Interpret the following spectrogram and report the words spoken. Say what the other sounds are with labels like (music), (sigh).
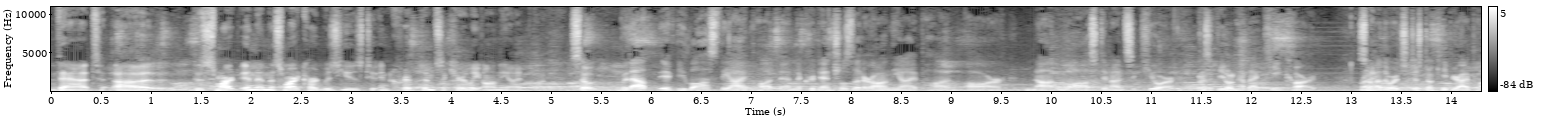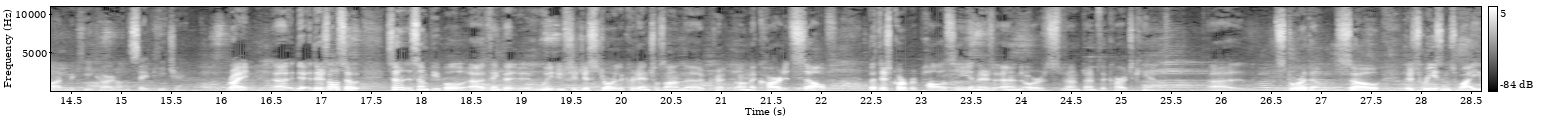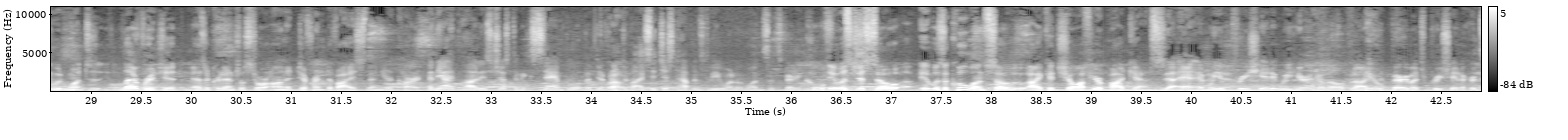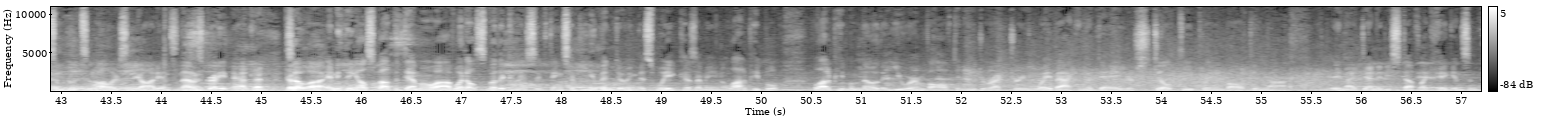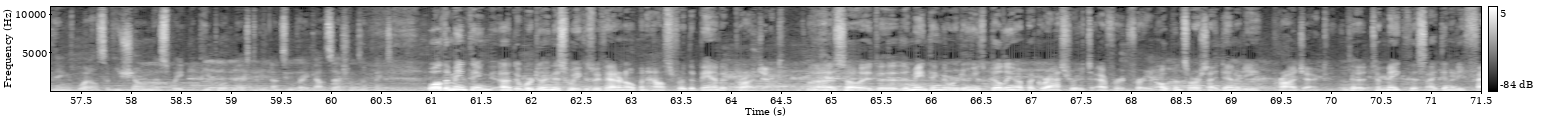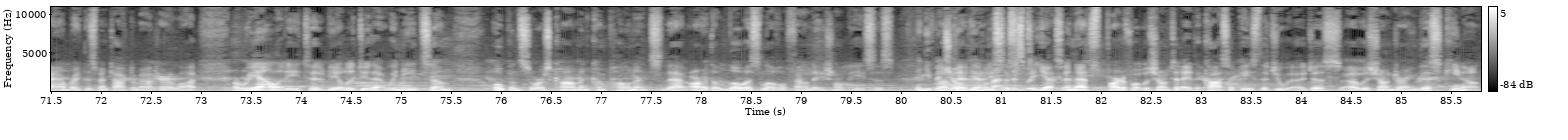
that uh, the smart and then the smart card was used to encrypt them securely on the iPod. So without if you lost the iPod, then the credentials that are on the iPod are not lost and unsecure because if you don't have that key card. So right. in other words, just don't keep your iPod and the key card on the same keychain. Right. Uh, there's also some some people uh, think that we should just store the credentials on the on the card itself, but there's corporate policy and there's and or sometimes the cards can't uh, store them. So there's reasons why you would want to leverage it as a credential store on a different device than your card. And the iPod is just an example of a different right. device. It just happens to be one of the ones that's very cool. It was just so it was a cool one, so I could show off your podcast. Yeah, and, we appreciate it. We here at Novell Open Audio very much appreciate it. Heard some hoots and hollers in the audience, and that was great, man. Good, good. So, uh, anything else about the demo? Uh, what else? What other kinds of things have you been doing this week? Because I mean, a lot of people, a lot of people know that you were involved in eDirectory way back in the day. You're still deeply involved in. Uh, in identity stuff like Higgins and things. What else have you shown this week that people have missed? Have you done some breakout sessions and things? Well, the main thing uh, that we're doing this week is we've had an open house for the Bandit project. Uh, okay. Uh, so the, the main thing that we're doing is building up a grassroots effort for an open source identity project to, to make this identity fabric that's been talked about here a lot a reality. To be able to do that, we need some open source common components that are the lowest level foundational pieces and you've been of showing the identity people that systems. This week. Yes, and that's part of what was shown today. The CASA piece that you uh, just uh, was shown during this keynote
